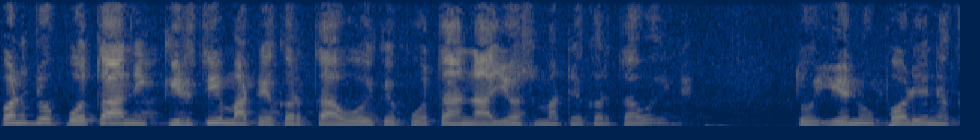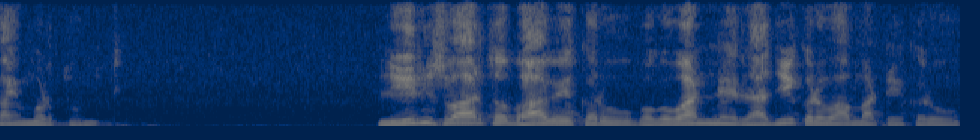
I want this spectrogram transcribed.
પણ જો પોતાની કીર્તિ માટે કરતા હોય કે પોતાના યશ માટે કરતા હોય ને, તો એનું ફળ એને કાંઈ મળતું નથી. નિર્સ્વાર્થ ભાવે કરો, ભગવાનને રાજી કરવા માટે કરો,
